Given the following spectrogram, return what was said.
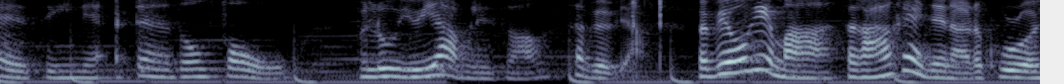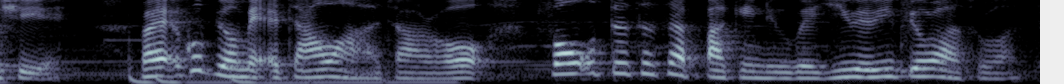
တဲ့ဈေးနဲ့အတန်ဆုံးဖုန်းကို ဘယ်လိုရွေးရမလဲဆိုတော့ဆက်ပြောပြမပြောခင်မှာစကားခံကျင်တာတခုတော့ရှိရယ် right အခုပြောမယ့်အကြောင်းဟာကြတော့ဖုန်းအသစ်ဆက်ဆက်ပါကင်တွေကိုပဲရည်ရွယ်ပြီးပြောတာဆိုတော့စ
